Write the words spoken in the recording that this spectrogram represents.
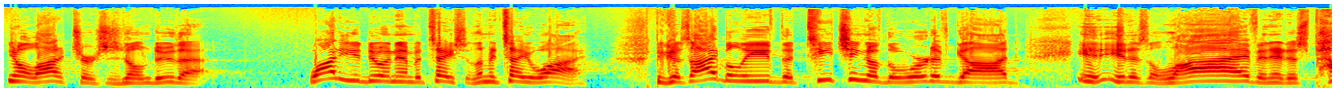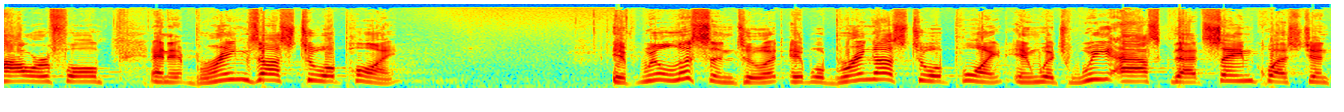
You know, a lot of churches don't do that. Why do you do an invitation? Let me tell you why. Because I believe the teaching of the Word of God, it, it is alive and it is powerful, and it brings us to a point if we'll listen to it, it will bring us to a point in which we ask that same question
